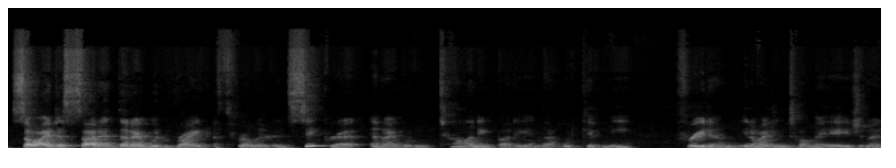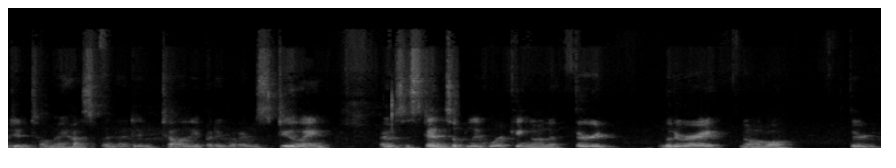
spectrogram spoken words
So I decided that I would write a thriller in secret and I wouldn't tell anybody, and that would give me freedom. You know, I didn't tell my age and I didn't tell my husband. I didn't tell anybody what I was doing. I was ostensibly working on a third literary novel, third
